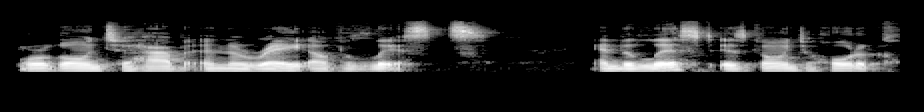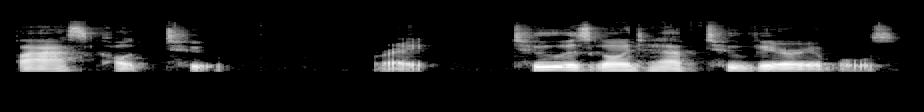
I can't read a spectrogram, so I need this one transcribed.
we're going to have an array of lists. And the list is going to hold a class called 2, right? 2 is going to have two variables.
